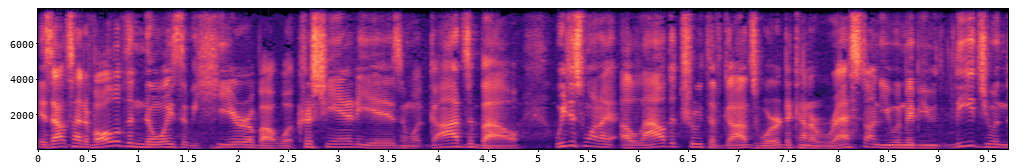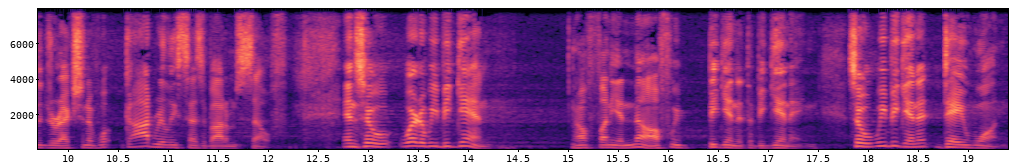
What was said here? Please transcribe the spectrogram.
is outside of all of the noise that we hear about what Christianity is and what God's about, we just want to allow the truth of God's word to kind of rest on you and maybe lead you in the direction of what God really says about Himself. And so, where do we begin? Well, funny enough, we begin at the beginning. So, we begin at day one,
